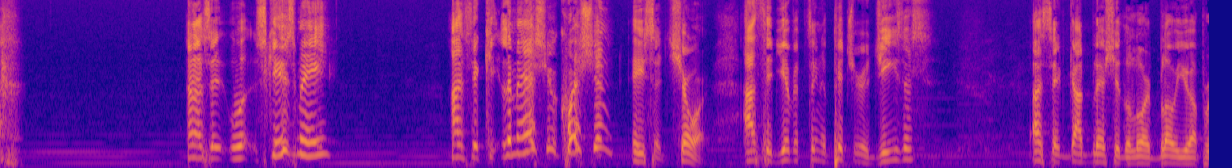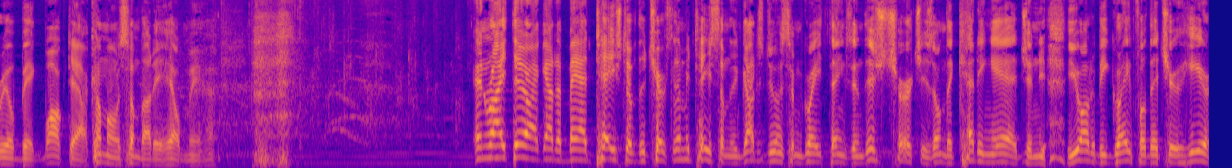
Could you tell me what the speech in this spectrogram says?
and I said, well, excuse me. I said, let me ask you a question. He said, sure. I said, you ever seen a picture of Jesus? I said, God bless you. The Lord blow you up real big. Walked out. Come on, somebody help me. And right there, I got a bad taste of the church. Let me tell you something. God's doing some great things, and this church is on the cutting edge, and you ought to be grateful that you're here.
